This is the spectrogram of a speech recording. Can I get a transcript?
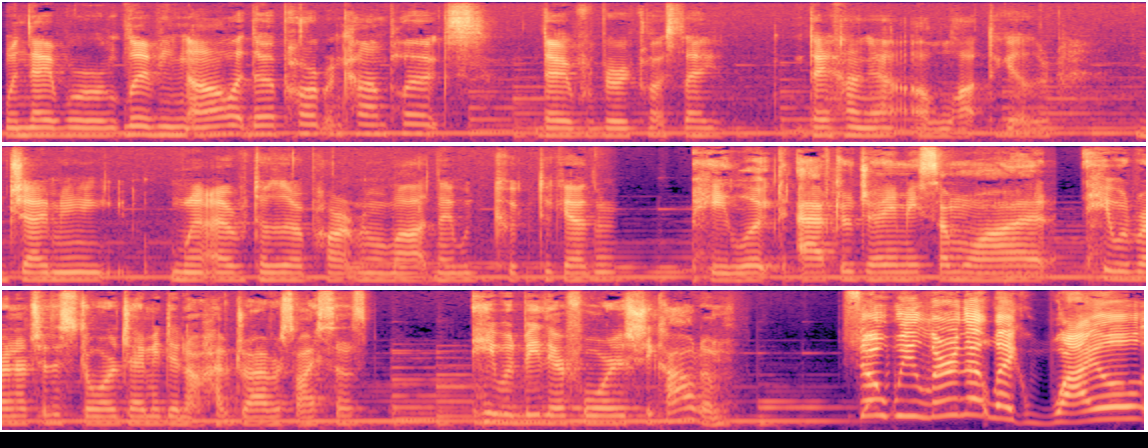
When they were living all at the apartment complex, they were very close. They they hung out a lot together. Jamie went over to the apartment a lot. and They would cook together. He looked after Jamie somewhat. He would run her to the store. Jamie did not have driver's license. He would be there for her if she called him. so we learned that, like, while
